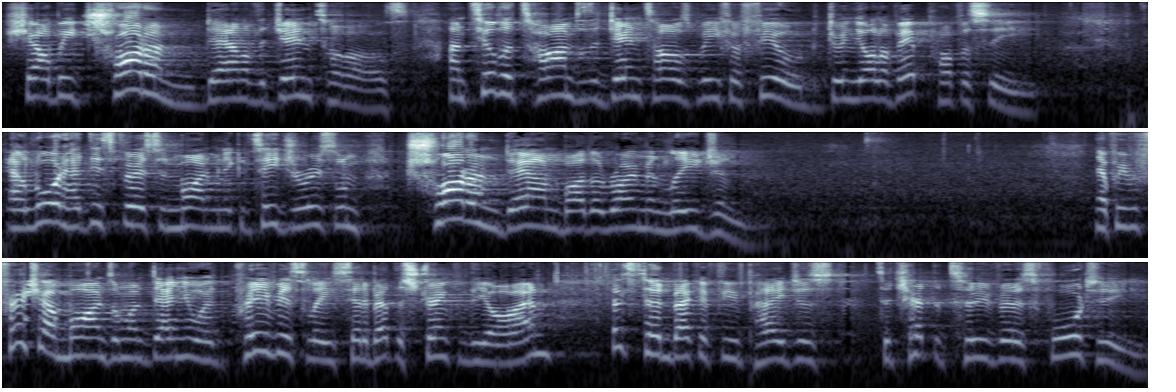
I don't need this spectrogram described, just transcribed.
shall be trodden down of the Gentiles until the times of the Gentiles be fulfilled during the Olivet prophecy. Our Lord had this verse in mind when he could see Jerusalem trodden down by the Roman legion. Now, if we refresh our minds on what Daniel had previously said about the strength of the iron, let's turn back a few pages to chapter 2, verse 40.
